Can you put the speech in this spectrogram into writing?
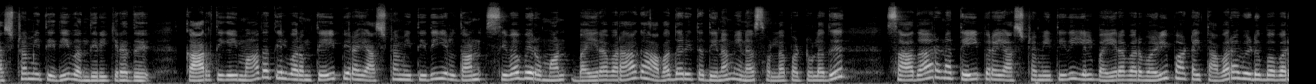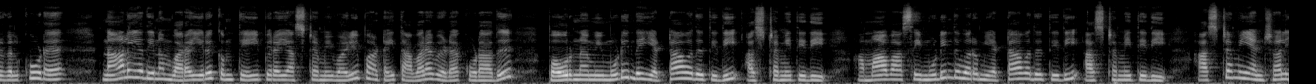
அஷ்டமி திதி வந்திருக்கிறது. கார்த்திகை மாதத்தில் வரும் தேய்பிறை அஷ்டமி திதியில்தான் சிவபெருமான் பைரவராக அவதரித்த தினம் என சொல்லப்பட்டுள்ளது. சாதாரண தேய்பிறை அஷ்டமி திதியில் பைரவர் வழிபாட்டை தவற விடுபவர்கள் கூட நாளைய தினம் வர இருக்கும் தேய்பிறை அஷ்டமி வழிபாட்டை தவறவிடக்கூடாது பௌர்ணமி முடிந்து எட்டாவது திதி அஷ்டமி திதி அமாவாசை முடிந்து வரும் எட்டாவது திதி அஷ்டமி திதி. அஷ்டமி என்றால்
